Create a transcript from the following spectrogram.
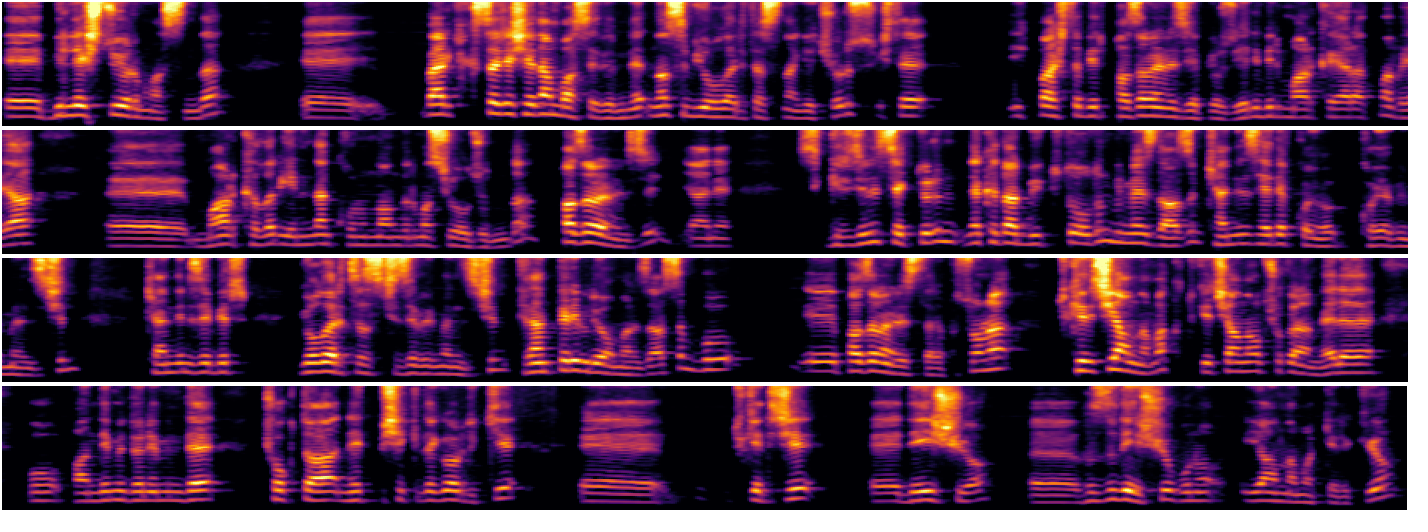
e, birleştiriyorum aslında. E, belki kısaca şeyden bahsedelim. Nasıl bir yol haritasından geçiyoruz? İşte ilk başta bir pazar analizi yapıyoruz. Yeni bir marka yaratma veya e, markaları yeniden konumlandırması yolculuğunda pazar analizi. Yani gireceğiniz sektörün ne kadar büyüklükte olduğunu bilmeniz lazım. Kendinize hedef koy- koyabilmeniz için, kendinize bir yol haritası çizebilmeniz için, trendleri biliyor olmanız lazım. Bu e, pazar analizi tarafı. Sonra tüketiciyi anlamak. Tüketiciyi anlamak çok önemli. Hele bu pandemi döneminde çok daha net bir şekilde gördük ki e, tüketici e, değişiyor. E, hızlı değişiyor. Bunu iyi anlamak gerekiyor.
